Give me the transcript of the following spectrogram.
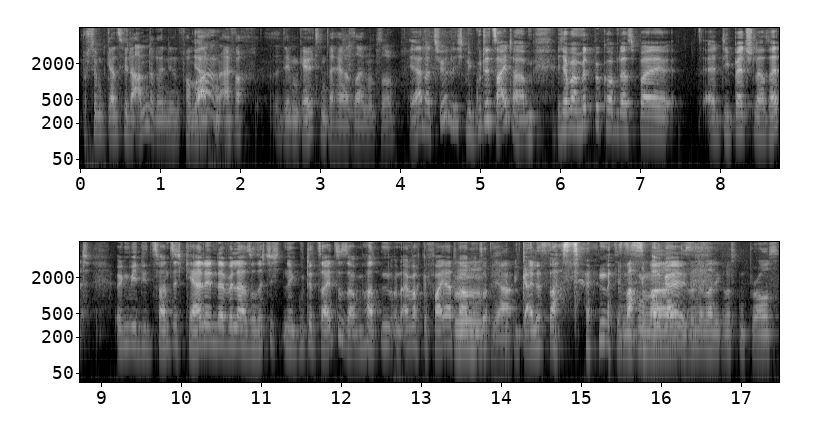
bestimmt ganz viele andere in den Formaten, Ja. einfach dem Geld hinterher sein und so. Ja, natürlich, eine gute Zeit haben. Ich habe mal mitbekommen, dass bei äh, Die Bachelorette irgendwie die 20 Kerle in der Villa so richtig eine gute Zeit zusammen hatten und einfach gefeiert haben Mhm, und so. ja. Wie geil ist das denn? Das Die machen immer, geil. die sind immer die größten Bros.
